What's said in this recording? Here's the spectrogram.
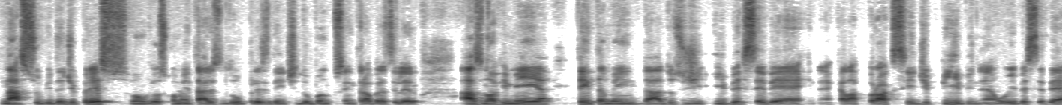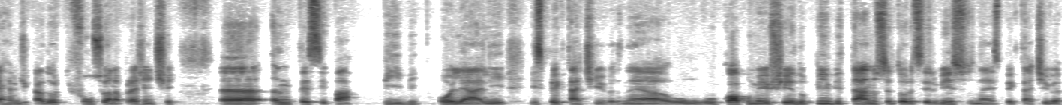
na subida de preços. Vamos ver os comentários do presidente do Banco Central Brasileiro às nove e meia. Tem também dados de IBCBR, né, aquela proxy de PIB. Né? O IBCBR é um indicador que funciona para a gente uh, antecipar PIB, olhar ali expectativas. Né? O, o copo meio cheio do PIB está no setor de serviços, né? expectativa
